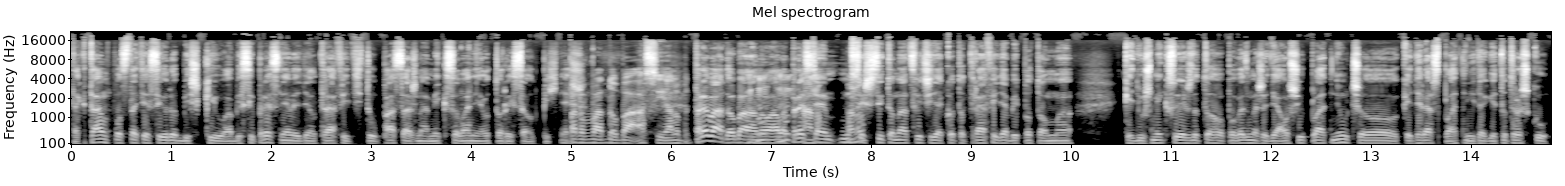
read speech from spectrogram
tak tam v podstate si urobíš Q, aby si presne vedel trafiť tú pasáž na mixovanie, od ktorej sa odpichneš. Prvá doba asi, alebo... Prvá doba, áno, mhm, ale mhm, presne áno, musíš áno. si to nacvičiť, ako to trafiť, aby potom, keď už mixuješ do toho, povedzme, že ďalšiu platňu, čo keď raz platní, tak je to trošku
